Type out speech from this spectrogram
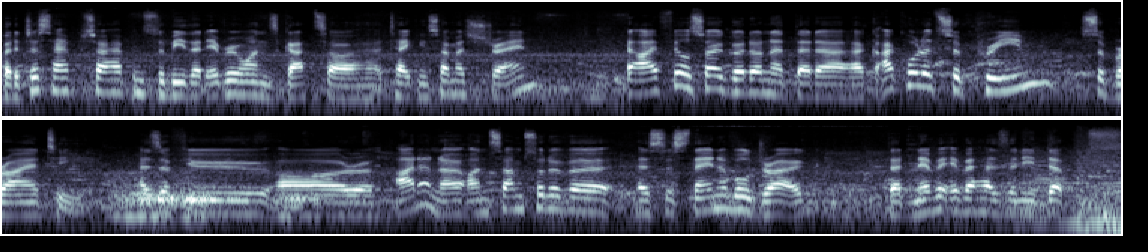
but it just so happens to be that everyone's guts are taking so much strain. I feel so good on it that uh, I call it supreme sobriety, as if you are, I don't know, on some sort of a, a sustainable drug that never ever has any dips.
